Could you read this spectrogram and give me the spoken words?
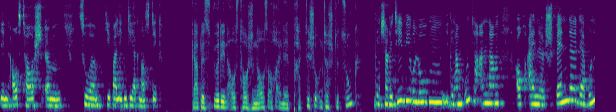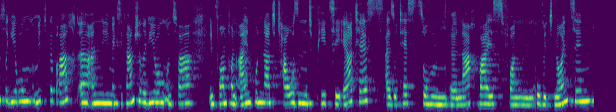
den Austausch ähm, zur jeweiligen Diagnostik. Gab es über den Austausch hinaus auch eine praktische Unterstützung? Die Charité-Virologen, die haben unter anderem auch eine Spende der Bundesregierung mitgebracht äh, an die mexikanische Regierung und zwar in Form von 100.000 PCR-Tests, also Tests zum äh, Nachweis von Covid-19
